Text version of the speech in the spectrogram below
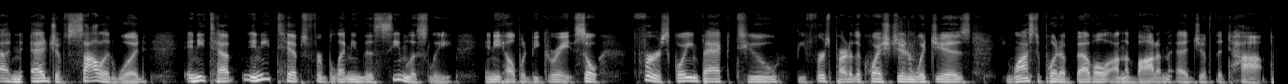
an edge of solid wood. Any tip, any tips for blending this seamlessly? Any help would be great. So." First, going back to the first part of the question, which is he wants to put a bevel on the bottom edge of the top,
